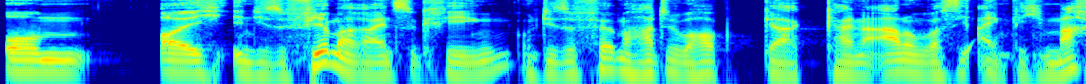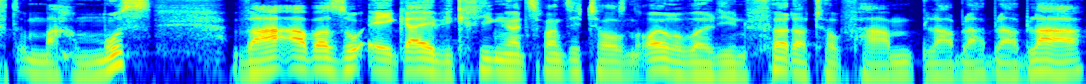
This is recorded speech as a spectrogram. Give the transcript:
um euch in diese Firma reinzukriegen. Und diese Firma hatte überhaupt gar keine Ahnung, was sie eigentlich macht und machen muss. War aber so, ey geil, wir kriegen halt 20.000 Euro, weil die einen Fördertopf haben, bla bla bla bla.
